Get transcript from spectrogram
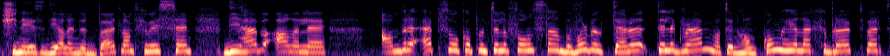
Chinezen die al in het buitenland geweest zijn, die hebben allerlei andere apps ook op hun telefoon staan. Bijvoorbeeld tele Telegram, wat in Hongkong heel erg gebruikt werd.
